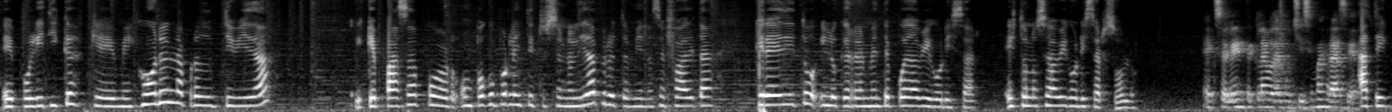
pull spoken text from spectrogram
eh, políticas que mejoren la productividad y que pasa por un poco por la institucionalidad, pero también hace falta crédito y lo que realmente pueda vigorizar. Esto no se va a vigorizar solo. Excelente, Claudia, muchísimas gracias. A ti.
